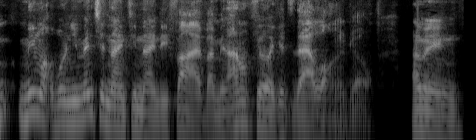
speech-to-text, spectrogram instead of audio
M- Meanwhile, when you mentioned 1995, I mean, I don't feel like it's that long ago. I mean,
